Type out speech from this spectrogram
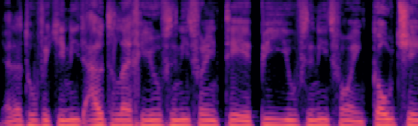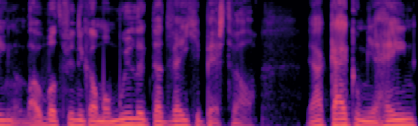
Ja, dat hoef ik je niet uit te leggen. Je hoeft er niet voor in therapie, je hoeft er niet voor in coaching. Nou, wat vind ik allemaal moeilijk? Dat weet je best wel. Ja, kijk om je heen.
